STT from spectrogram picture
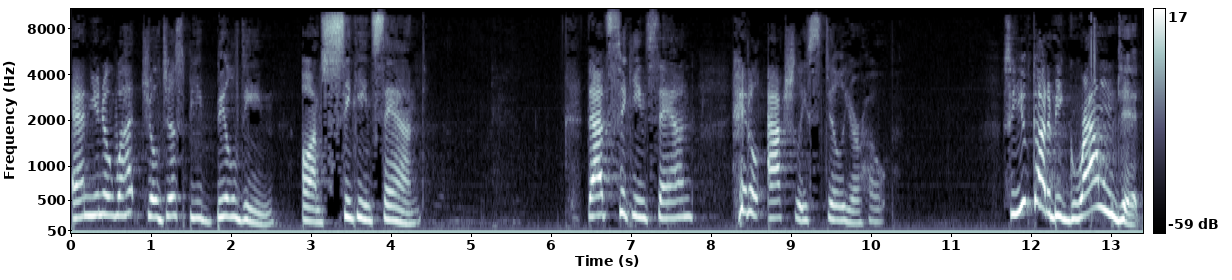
And you know what? You'll just be building on sinking sand. That sinking sand, it'll actually still your hope. So you've got to be grounded,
